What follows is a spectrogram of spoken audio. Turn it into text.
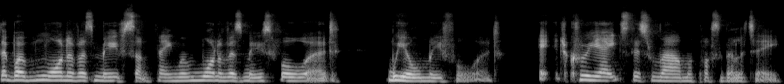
that when one of us moves something, when one of us moves forward, we all move forward it creates this realm of possibility.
